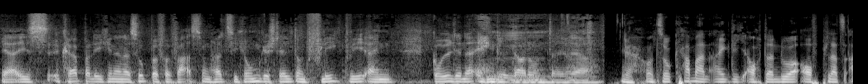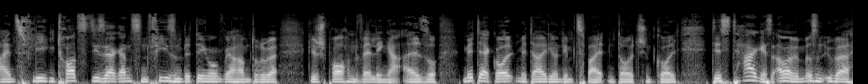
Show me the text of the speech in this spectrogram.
Er ist körperlich in einer super Verfassung, hat sich umgestellt und fliegt wie ein goldener Engel darunter. Ja. ja. Ja, und so kann man eigentlich auch dann nur auf Platz eins fliegen, trotz dieser ganzen fiesen Bedingungen. Wir haben darüber gesprochen, Wellinger also mit der Goldmedaille und dem zweiten deutschen Gold des Tages. Aber wir müssen über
